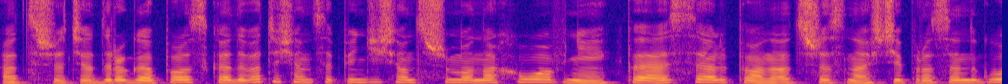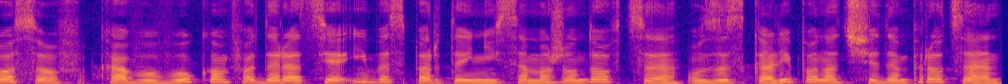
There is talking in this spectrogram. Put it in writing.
a trzecia droga Polska 2050 Szymona Hołowni, PSL ponad 16% głosów. KWW, Konfederacja i bezpartyjni samorządowcy uzyskali ponad 7%,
